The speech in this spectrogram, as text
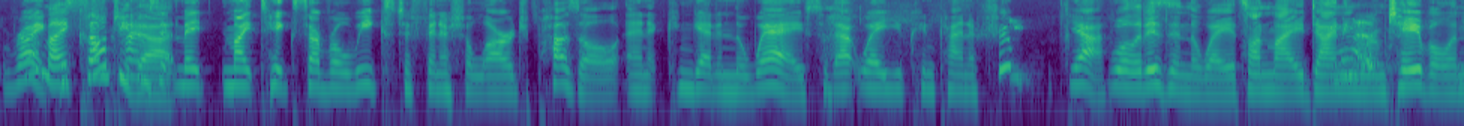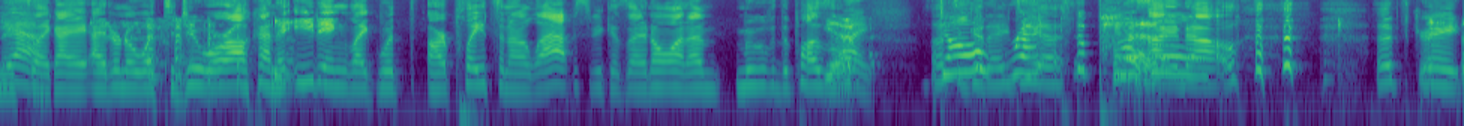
right. might 'cause copy sometimes that. it may, might take several weeks to finish a large puzzle, and it can get in the way. So that way you can kind of shoot. Yeah. Well, it is in the way. It's on my dining room table, and Yeah. it's like I, I don't know what to do. We're all kind of eating like with our plates in our laps because I don't want to move the puzzle. Right. That's Don't a good wreck idea. the I puzzle. know. That's great.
